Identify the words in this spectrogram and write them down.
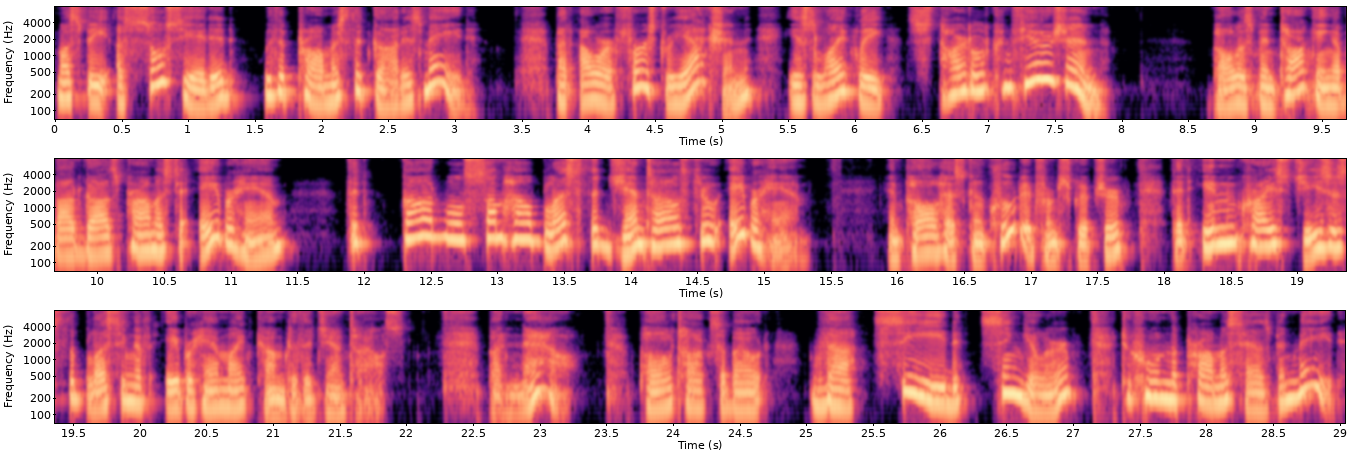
must be associated with the promise that God has made. But our first reaction is likely startled confusion. Paul has been talking about God's promise to Abraham that God will somehow bless the Gentiles through Abraham. And Paul has concluded from Scripture that in Christ Jesus the blessing of Abraham might come to the Gentiles. But now, Paul talks about the seed singular to whom the promise has been made.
